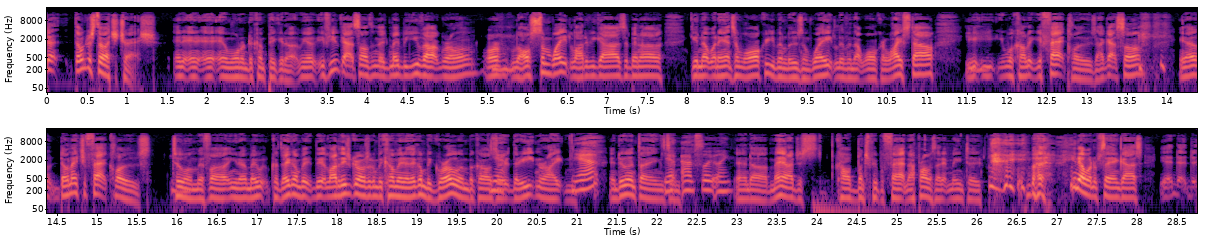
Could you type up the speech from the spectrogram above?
Don't, don't just throw out your trash and, and, and want them to come pick it up. You know, if you've got something that maybe you've outgrown or Mm-hmm. lost some weight, a lot of you guys have been uh, getting up with Ants and Walker. You've been losing weight, living that Walker lifestyle. You, Mm-hmm. you, you we'll call it your fat clothes. I got some. you know, donate your fat clothes to them if uh you know maybe because they're gonna be a lot of these girls are gonna be coming in they're gonna be growing because Yeah. they're they're eating right and, Yeah. and doing things yeah, and absolutely. and uh, man, I just called a bunch of people fat, and I promise I didn't mean to. but you know what I'm saying, guys. Yeah, d- d-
